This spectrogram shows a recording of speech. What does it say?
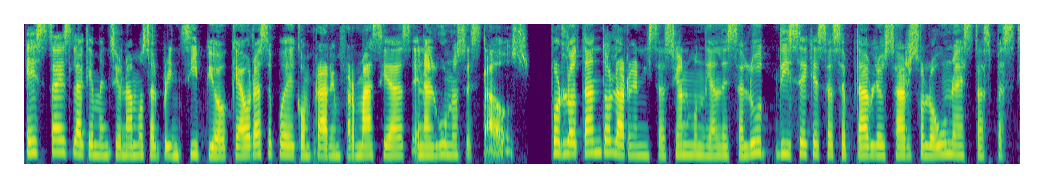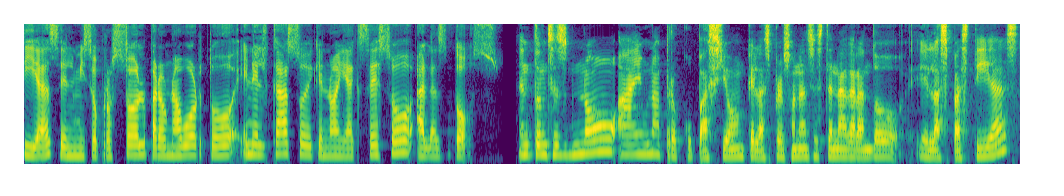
Esta es la que mencionamos al principio, que ahora se puede comprar en farmacias en algunos estados. Por lo tanto, la Organización Mundial de Salud dice que es aceptable usar solo una de estas pastillas, el misoprostol, para un aborto en el caso de que no haya acceso a las dos. Entonces no hay una preocupación que las personas estén agarrando eh, las pastillas.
